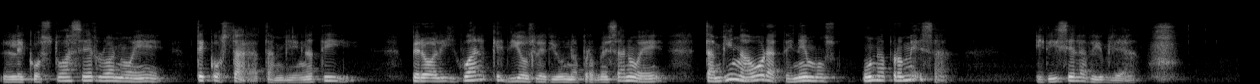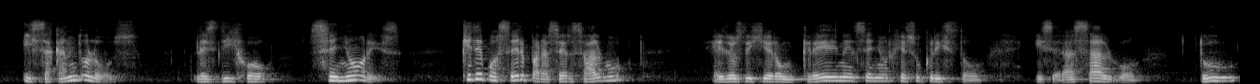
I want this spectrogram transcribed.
le costó hacerlo a Noé, te costará también a ti. Pero al igual que Dios le dio una promesa a Noé, también ahora tenemos una promesa. Y dice la Biblia, y sacándolos, les dijo, Señores, ¿qué debo hacer para ser salvo? Ellos dijeron, cree en el Señor Jesucristo y serás salvo tú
